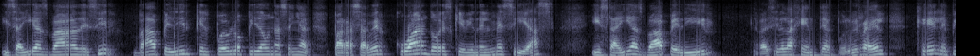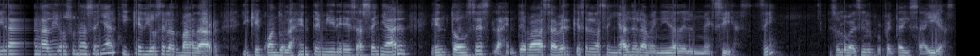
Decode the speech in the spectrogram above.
Isaías va a decir, va a pedir que el pueblo pida una señal para saber cuándo es que viene el Mesías. Isaías va a pedir, le va a decir a la gente, al pueblo de Israel, que le pidan a Dios una señal y que Dios se las va a dar. Y que cuando la gente mire esa señal, entonces la gente va a saber que es la señal de la venida del Mesías. ¿Sí? Eso lo va a decir el profeta Isaías.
